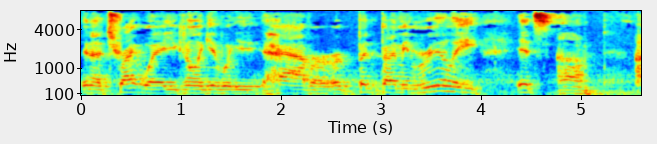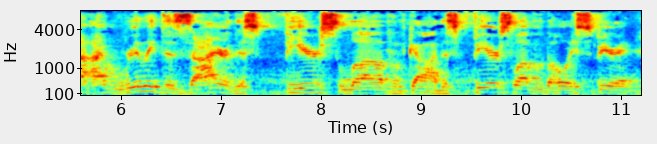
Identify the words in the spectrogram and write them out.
in a trite way, you can only give what you have, or, or but, but I mean, really, it's um, I, really desire this fierce love of God, this fierce love of the Holy Spirit,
